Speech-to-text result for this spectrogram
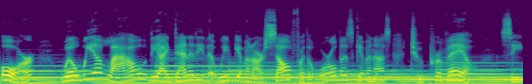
or will we allow the identity that we've given ourselves or the world has given us to prevail? See,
